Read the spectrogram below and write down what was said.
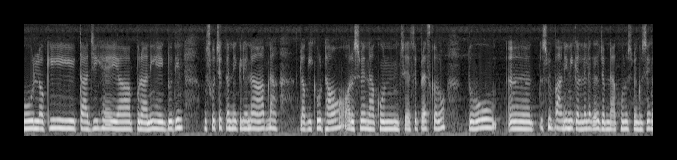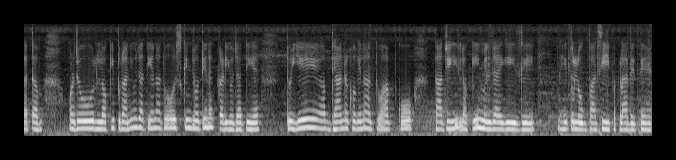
वो लौकी ताज़ी है या पुरानी है, एक दो दिन उसको चेक करने के लिए ना आप ना लौकी को उठाओ और उसमें नाखून से ऐसे प्रेस करो तो वो उसमें पानी निकलने लगेगा। जब नाखून उसमें घुसेगा तब। और जो लौकी पुरानी हो जाती है ना तो स्किन जो होती है ना, कड़ी हो जाती है। तो ये आप ध्यान रखोगे ना तो आपको ताज़ी लौकी मिल जाएगी ईज़िली नहीं तो लोग बासी ही पकड़ा देते हैं।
